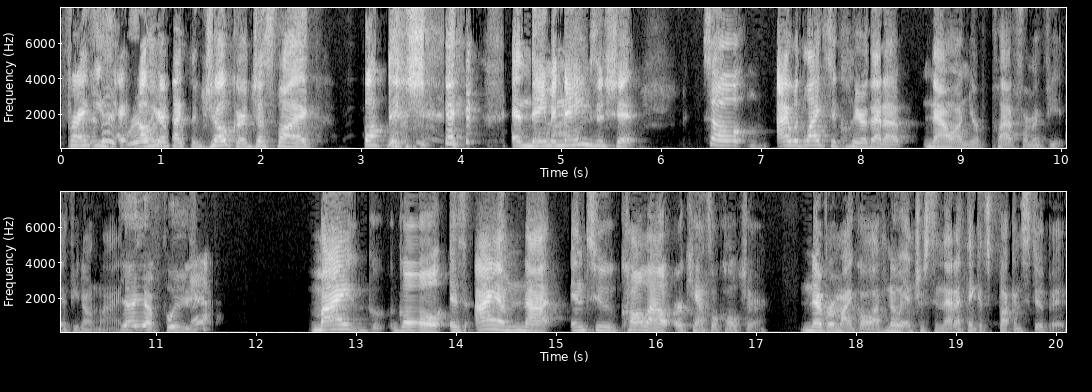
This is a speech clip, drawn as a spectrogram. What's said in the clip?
Frankie's like really? out here like the Joker, just like fuck this shit and naming names and shit. So I would like to clear that up now on your platform if you if you don't mind. Yeah, yeah, please. Yeah. My g- goal is I am not into call out or cancel culture. Never my goal. I have no interest in that. I think it's fucking stupid.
